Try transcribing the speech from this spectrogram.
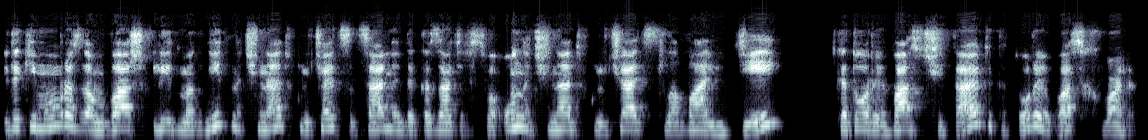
И таким образом ваш лид-магнит начинает включать социальные доказательства. Он начинает включать слова людей, которые вас читают и которые вас хвалят.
